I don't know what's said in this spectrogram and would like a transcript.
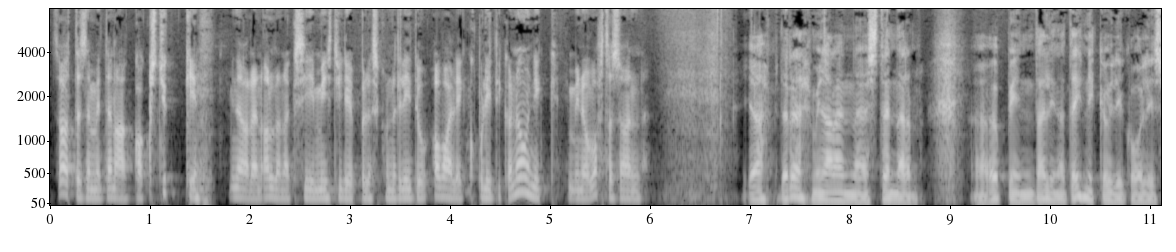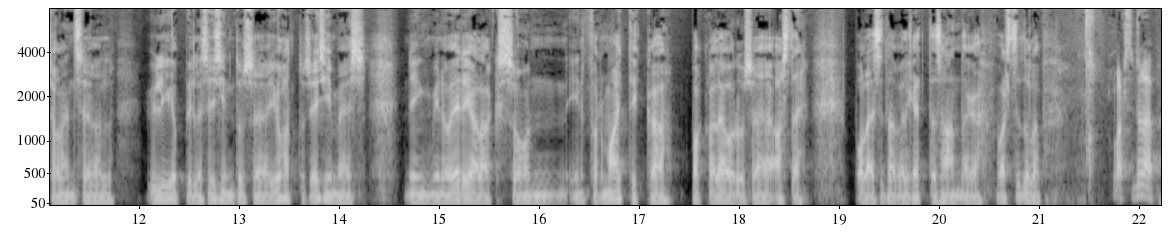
saates on meil täna kaks tükki, mina olen Allan Aksiim, Eesti Üliõpilaskonnade Liidu avaliku poliitika nõunik ja minu vastas on jah, tere, mina olen Sten Närm. õpin Tallinna Tehnikaülikoolis, olen seal üliõpilasesinduse juhatuse esimees ning minu erialaks on informaatika bakalaureuse aste. Pole seda veel kätte saanud, aga varsti tuleb varsti tuleb.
